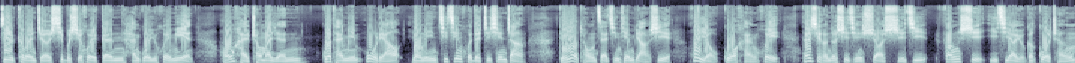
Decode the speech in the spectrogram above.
至于柯文哲是不是会跟韩国瑜会面，红海创办人。郭台铭幕僚永林基金会的执行长林若彤在今天表示，会有郭韩会，但是很多事情需要时机、方式以及要有个过程。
